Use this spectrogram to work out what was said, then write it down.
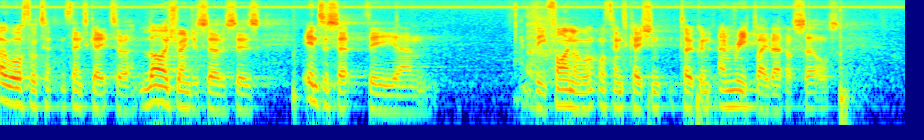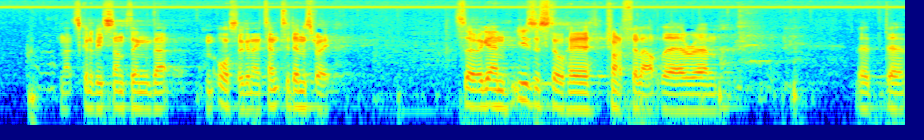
OAuth authenticate to a large range of services, intercept the, um, the final authentication token, and replay that ourselves? And that's going to be something that I'm also going to attempt to demonstrate. So again, user's still here, trying to fill out their um, their, their,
